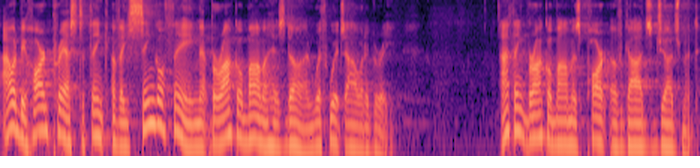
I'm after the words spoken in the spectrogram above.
I would be hard pressed to think of a single thing that Barack Obama has done with which I would agree. I think Barack Obama is part of God's judgment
